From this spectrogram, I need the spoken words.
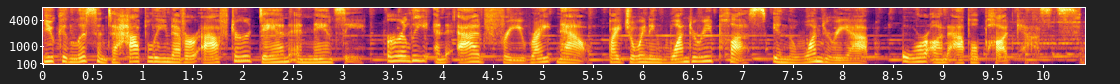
You can listen to Happily Never After Dan and Nancy early and ad-free right now by joining Wondery Plus in the Wondery app or on Apple Podcasts.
